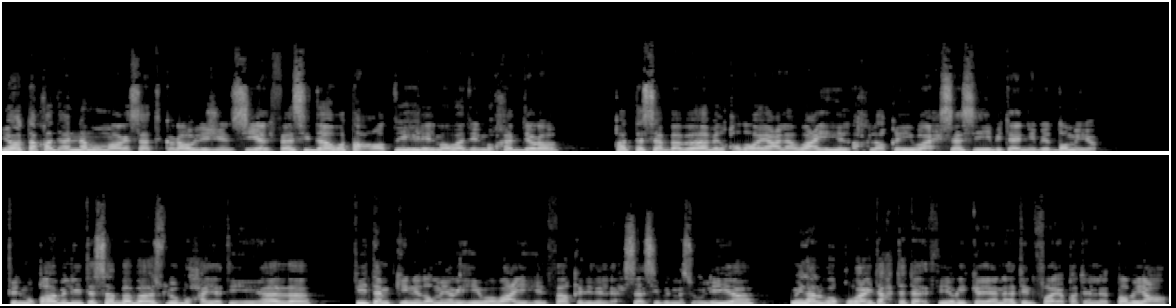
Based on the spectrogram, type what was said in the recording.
يعتقد أن ممارسات كراولي الجنسية الفاسدة وتعاطيه للمواد المخدرة قد تسببا بالقضاء على وعيه الأخلاقي وإحساسه بتأنيب الضمير. في المقابل تسبب أسلوب حياته هذا في تمكين ضميره ووعيه الفاقد للإحساس بالمسؤولية من الوقوع تحت تأثير كيانات فائقة للطبيعة.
